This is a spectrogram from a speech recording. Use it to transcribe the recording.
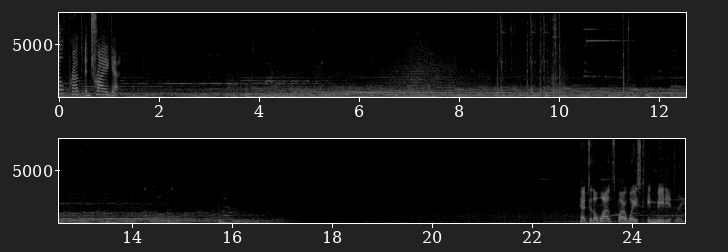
Yourself prepped and try again. Head to the Wildspire Waste immediately.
